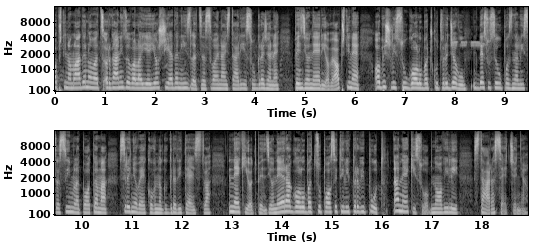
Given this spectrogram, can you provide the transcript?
opština Mladenovac organizovala je još jedan izlet za svoje najstarije sugrađane. Penzioneri ove opštine obišli su Golubačku tvrđavu, gde su se upoznali sa svim lepotama srednjovekovnog graditeljstva. Neki od penzionera Golubac su posetili prvi put, a neki su obnovili stara sećanja.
